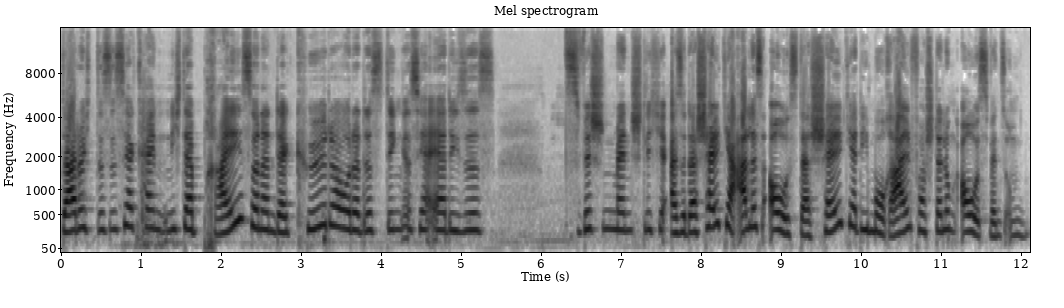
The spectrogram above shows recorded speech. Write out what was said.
dadurch, das ist ja kein, nicht der Preis, sondern der Köder oder das Ding ist ja eher dieses zwischenmenschliche, also da schellt ja alles aus. Da schellt ja die Moralvorstellung aus, wenn es um,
